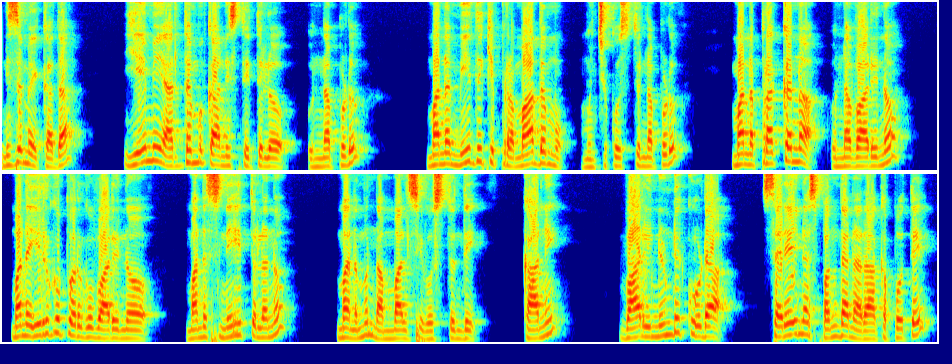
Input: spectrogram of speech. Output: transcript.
నిజమే కదా? ఏమీ అర్థము కాని స్థితిలో ఉన్నప్పుడు మన మీదికి ప్రమాదము ముంచుకొస్తున్నప్పుడు మన ప్రక్కన ఉన్నవారినో మన ఇరుగు పొరుగు వారినో మన స్నేహితులను మనము నమ్మాల్సి వస్తుంది. కానీ వారి నుండి కూడా సరైన స్పందన రాకపోతే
